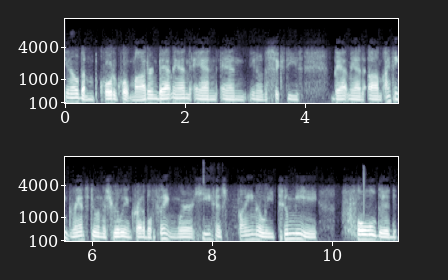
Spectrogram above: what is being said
you know the quote unquote modern Batman and and you know the '60s Batman. Um, I think Grant's doing this really incredible thing where he has finally, to me, folded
